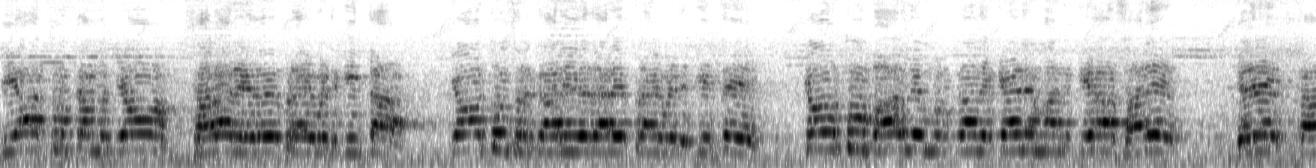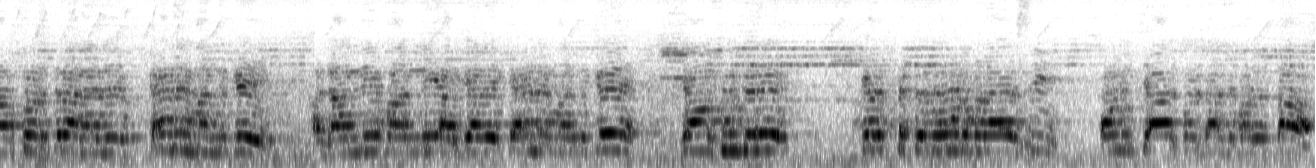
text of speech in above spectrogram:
ਵੀ ਆਹ ਤੂੰ ਕੰਮ ਕਿਉਂ ਸਾਰਾ ਰੇਲਵੇ ਪ੍ਰਾਈਵੇਟ ਕੀਤਾ? ਕਿਉਂ ਤੂੰ ਸਰਕਾਰੀ ਅਦਾਰੇ ਪ੍ਰਾਈਵੇਟ ਕੀਤੇ? ਕਿਉਂ ਤੂੰ ਬਾਹਰਲੇ ਮੁਲਕਾਂ ਦੇ ਕਹਿਣੇ ਮੰਨ ਕੇ ਆ ਸਾਰੇ ਜਿਹੜੇ ਕਾਰਪੋਰੇਟ ਘਰਾਣੇ ਦੇ ਕਹਿਣੇ ਮੰਨ ਕੇ, ਅਡਾਨੀ ਬਾਨੀ ਅੱਗੇ ਦੇ ਕਹਿਣੇ ਮੰਨ ਕੇ, ਕਿਉਂ ਤੂੰ ਜਿਹੜੇ ਕਿਰਤ ਕਾਨੂੰਨ ਬਣਾਇਆ ਸੀ, ਉਹਨੂੰ ਚਾਰ ਕੋਟਾਂ 'ਚ ਬਦਲਤਾ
